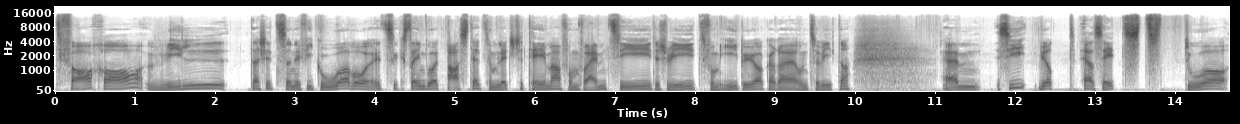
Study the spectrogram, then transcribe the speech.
vorkommen, weil das ist jetzt so eine Figur, die jetzt extrem gut passt hat zum letzten Thema, vom Fremdsein der Schweiz, vom Einbürgern und so weiter. Ähm, sie wird ersetzt durch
